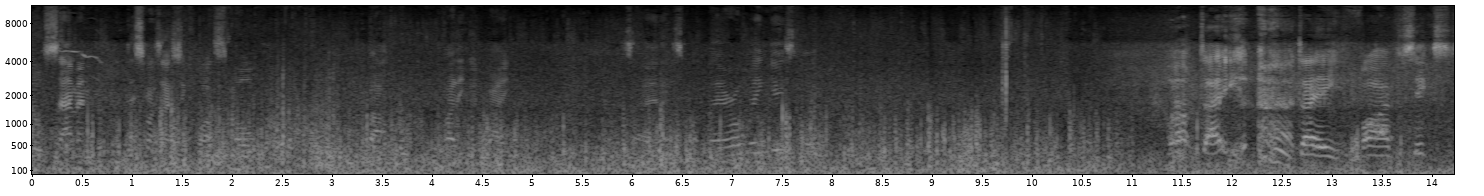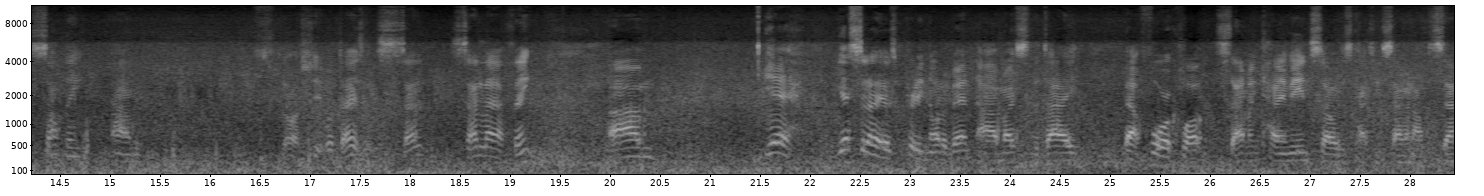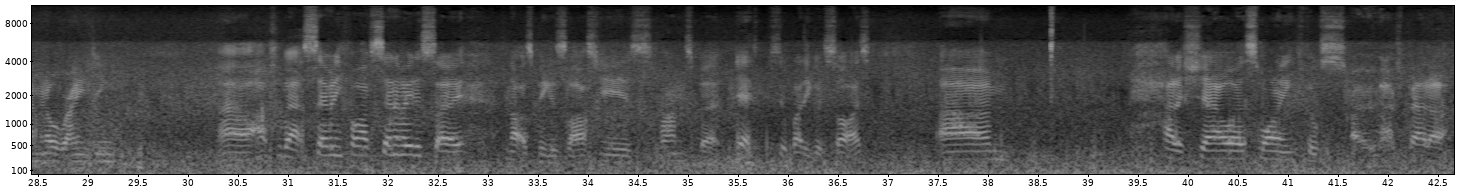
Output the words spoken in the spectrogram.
little salmon. This one's actually quite small, but bloody good bait. So that's what they're all being used for. Well, day day five, six, something. Um, oh shit, what day is it? Saturday, I think. Um, yeah, yesterday was a pretty non-event uh, most of the day. About four o'clock, salmon came in, so I was catching salmon after salmon, all ranging up to about 75 centimeters, so not as big as last year's ones, but yeah, still bloody good size. Um, had a shower this morning, feel so much better.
